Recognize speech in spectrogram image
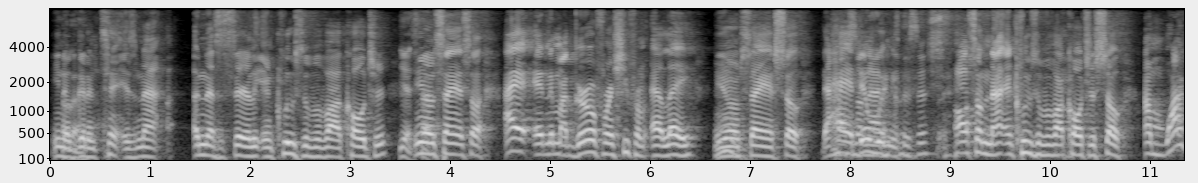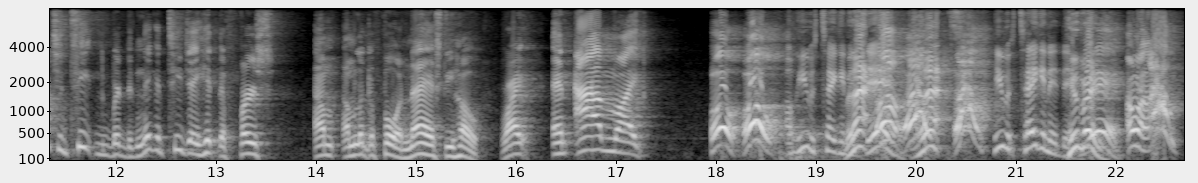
You know, Okay. good intent is not necessarily inclusive of our culture. Yes, you know what I'm saying. So I and then my girlfriend, she from LA. You know what I'm saying. So I had Also them not with inclusive. me. Also not inclusive of our culture. So I'm watching T, but the nigga TJ hit the first. I'm I'm looking for a nasty hoe, right? And I'm like, oh oh Oh, he was taking Relax. it oh there. oh, Relax. oh. He was taking it He there. was ready. Yeah. I'm like, ow,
